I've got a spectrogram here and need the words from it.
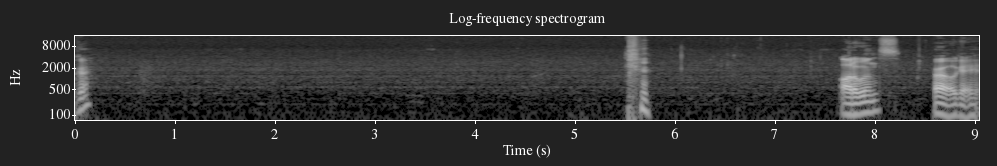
Okay. Auto wounds? Oh, okay.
